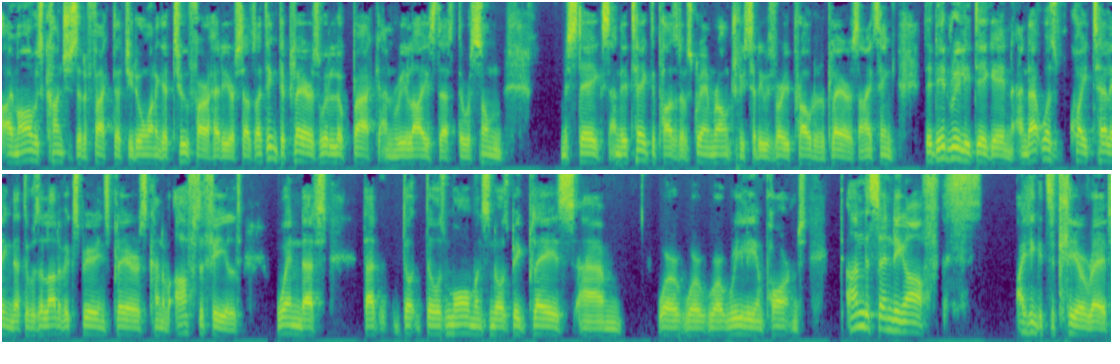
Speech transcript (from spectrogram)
I'm always conscious of the fact that you don't want to get too far ahead of yourselves. I think the players will look back and realise that there was some mistakes and they take the positives. Graham Rowntree said he was very proud of the players. And I think they did really dig in. And that was quite telling that there was a lot of experienced players kind of off the field when that, that th- those moments and those big plays, um, were, were, were really important. On the sending off, I think it's a clear red.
